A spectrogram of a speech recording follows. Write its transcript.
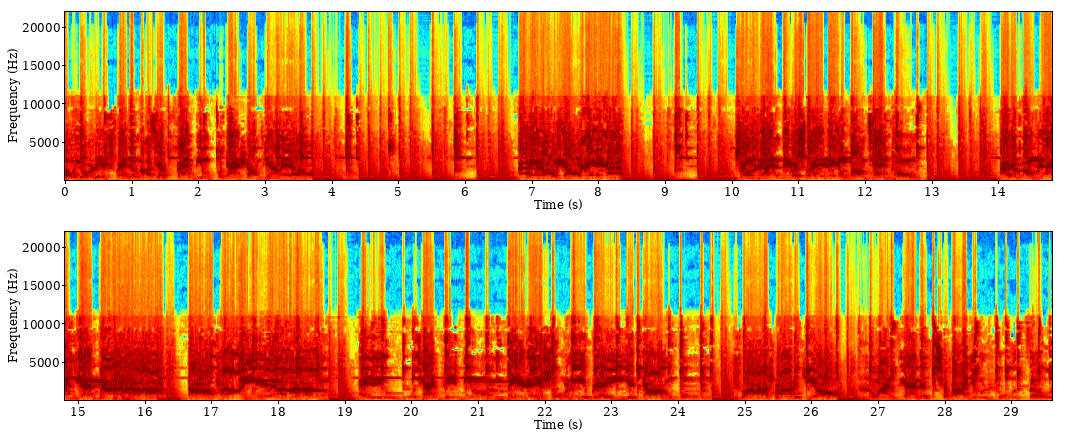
老妖人率领那些反兵不敢上前了呀！哎，老妖人啊，正然这个率人往前冲，哎，这猛然间呐，大唐营，哎，五千军兵，每人手里边一张弓。刷刷的叫，乱箭的七发就如哎，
